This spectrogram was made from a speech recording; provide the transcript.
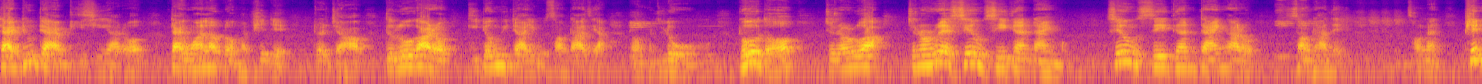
type 2 diabetes ကတော့ type 1လောက်တော့မဖြစ်တဲ့အတွက်ကြောင့်သူတို့ကတော့ကီတိုမီတာကြီးကိုစောင့်ထားစရာတော့မလိုဘူးသို့တော့ကျွန်တော်တို့ကကျွန်တော်တို့ရဲ့ဆေးုံဆေးကန်တိုင်းပေါ့ဆေးုံဆေးကန်တိုင်းကတော့စောင့်ထားတဲ့ဆောင်းနိုင်ဖြစ်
